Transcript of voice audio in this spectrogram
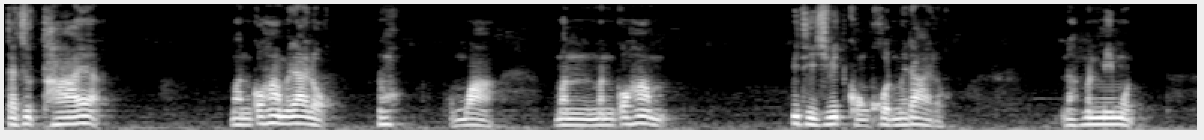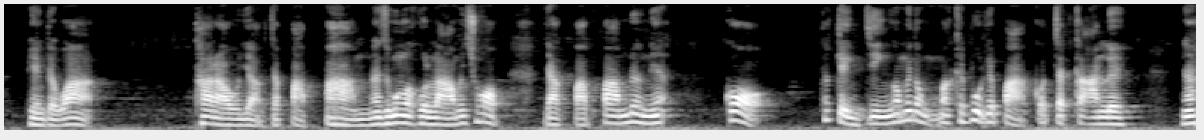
แต่สุดท้ายอะมันก็ห้ามไม่ได้หรอกเนาะผมว่ามันมันก็ห้ามวิถีชีวิตของคนไม่ได้หรอก นะมันมีหมด เพียงแต่ว่าถ้าเราอยากจะปรับปรามนะสมมติว่าคนลาวไม่ชอบ อยากปรับปรามเรื่องนี้ก็ถ้าเก่งจริงก็ไม่ต้องมาแค่พูดแค่ปากก็จัดการเลยนะ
